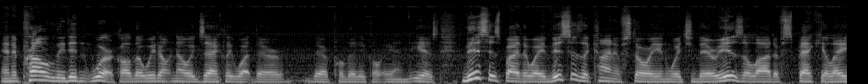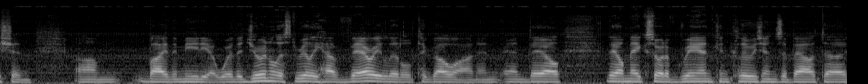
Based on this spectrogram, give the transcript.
And it probably didn't work, although we don't know exactly what their, their political end is. This is, by the way, this is a kind of story in which there is a lot of speculation um, by the media, where the journalists really have very little to go on, and, and they'll, they'll make sort of grand conclusions about uh,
